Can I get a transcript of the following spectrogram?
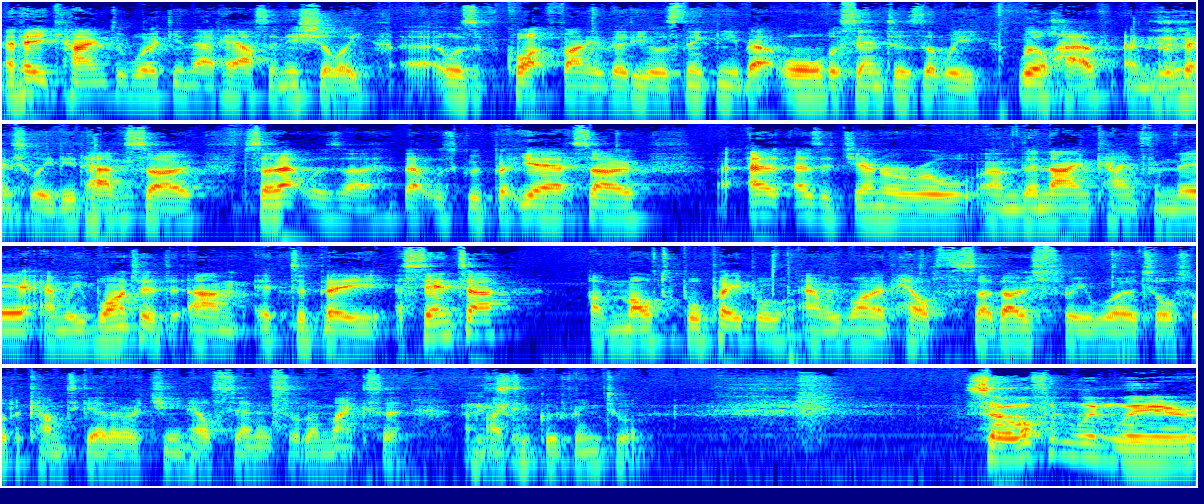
And he came to work in that house initially. Uh, it was quite funny that he was thinking about all the centres that we will have and yeah. eventually did have. So, so that was uh, that was good. But yeah, so as, as a general rule, um, the name came from there, and we wanted um, it to be a centre of multiple people, and we wanted health. So those three words all sort of come together. Attune Health Centre sort of makes a makes a good ring to it. So often when we're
